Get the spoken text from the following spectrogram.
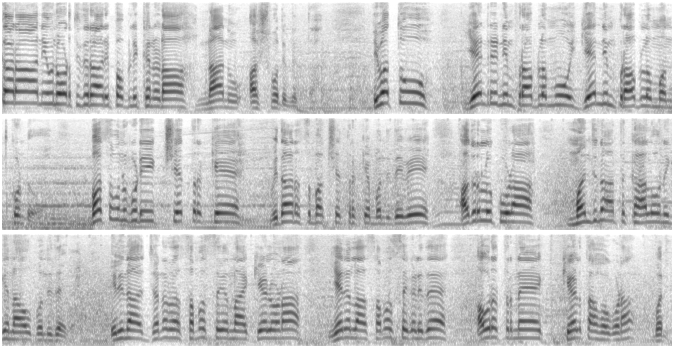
ನಮಸ್ಕಾರ, ನೀವು ನೋಡ್ತಿದ್ದೀರಾ ರಿಪಬ್ಲಿಕ್ ಕನ್ನಡ ನಾನು ಅಶ್ವಥವಿತ್ತ ಇವತ್ತು ಏನ್ರಿ ನಿಮ್ಮ ಪ್ರಾಬ್ಲಮ್ಮು ಏನು ನಿಮ್ಮ ಪ್ರಾಬ್ಲಮ್ ಅಂದ್ಕೊಂಡು ಬಸವನಗುಡಿ ಕ್ಷೇತ್ರಕ್ಕೆ, ವಿಧಾನಸಭಾ ಕ್ಷೇತ್ರಕ್ಕೆ ಬಂದಿದ್ದೀವಿ. ಅದರಲ್ಲೂ ಕೂಡ ಮಂಜುನಾಥ್ ಕಾಲೋನಿಗೆ ನಾವು ಬಂದಿದ್ದೇವೆ. ಇಲ್ಲಿನ ಜನರ ಸಮಸ್ಯೆಯನ್ನು ಕೇಳೋಣ. ಏನೆಲ್ಲ ಸಮಸ್ಯೆಗಳಿದೆ, ಅವ್ರ ಹತ್ರನೇ ಕೇಳ್ತಾ ಹೋಗೋಣ. ಬನ್ನಿ.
